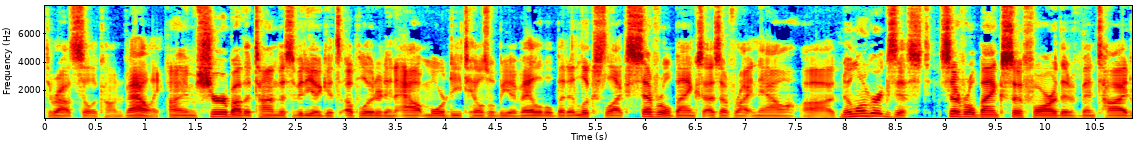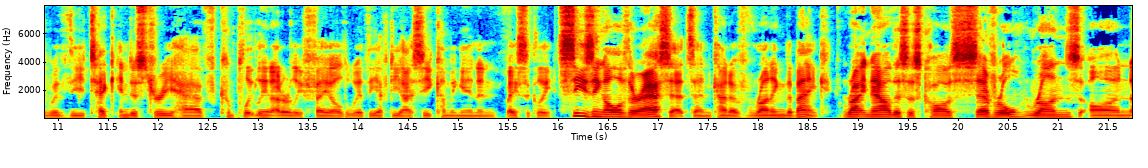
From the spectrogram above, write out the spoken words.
throughout Silicon Valley. I'm sure by the time this video gets uploaded and out, more details will be available, but it looks like several banks, as of right now, uh, no longer exist. Several banks so far that have been tied with the tech industry have completely and utterly failed, with the FDIC coming in and basically seizing all of their assets and kind of running the bank. Right now, this has caused several runs on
